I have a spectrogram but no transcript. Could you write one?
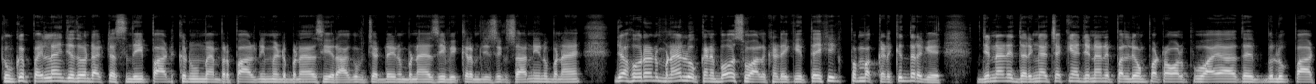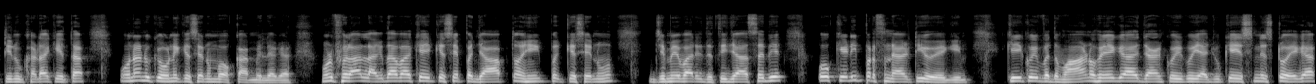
ਕਿਉਂਕਿ ਪਹਿਲਾਂ ਹੀ ਜਦੋਂ ਡਾਕਟਰ ਸੰਦੀਪ ਪਾਠਕ ਨੂੰ ਮੈਂਬਰ ਪਾਰਲੀਮੈਂਟ ਬਣਾਇਆ ਸੀ, ਰਾਘਵ ਚੱਡੇ ਨੂੰ ਬਣਾਇਆ ਸੀ, ਵਿਕਰਮਜੀਤ ਸਿੰਘ ਸਾਹਨੀ ਨੂੰ ਬਣਾਇਆ, ਜਾਂ ਹੋਰਾਂ ਨੂੰ ਬਣਾਇਆ, ਲੋਕਾਂ ਨੇ ਬਹੁਤ ਸਵਾਲ ਖੜੇ ਕੀਤੇ ਕਿ ਭਮੱਕੜ ਕਿੱਧਰ ਗਏ? ਜਿਨ੍ਹਾਂ ਨੇ ਦਰੀਆਂ ਚੱਕੀਆਂ ਜਿਨ੍ਹਾਂ ਨੇ ਪੱਲਿਓਂ ਪੈਟਰੋਲ ਪਵਾਇਆ ਤੇ ਬਲੂ ਪਾਰਟੀ ਨੂੰ ਖੜਾ ਕੀਤਾ ਉਹਨਾਂ ਨੂੰ ਕਿਉਂ ਨਹੀਂ ਕਿਸੇ ਨੂੰ ਮੌਕਾ ਮਿਲੇਗਾ ਹੁਣ ਫਿਲਹਾਲ ਲੱਗਦਾ ਵਾ ਕਿ ਕਿਸੇ ਪੰਜਾਬ ਤੋਂ ਹੀ ਪ- ਕਿਸੇ ਨੂੰ ਜ਼ਿੰਮੇਵਾਰੀ ਦਿੱਤੀ ਜਾ ਸਕਦੀ ਹੈ। ਉਹ ਕਿਹੜੀ ਪਰਸਨੈਲਿਟੀ ਹੋਏਗੀ? ਕੀ ਕੋਈ ਵਿਦਵਾਨ ਹੋਏਗਾ ਜਾਂ ਕੋਈ ਕੋਈ ਐਜੂਕੇਸ਼ਨਿਸਟ ਹੋਏਗਾ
